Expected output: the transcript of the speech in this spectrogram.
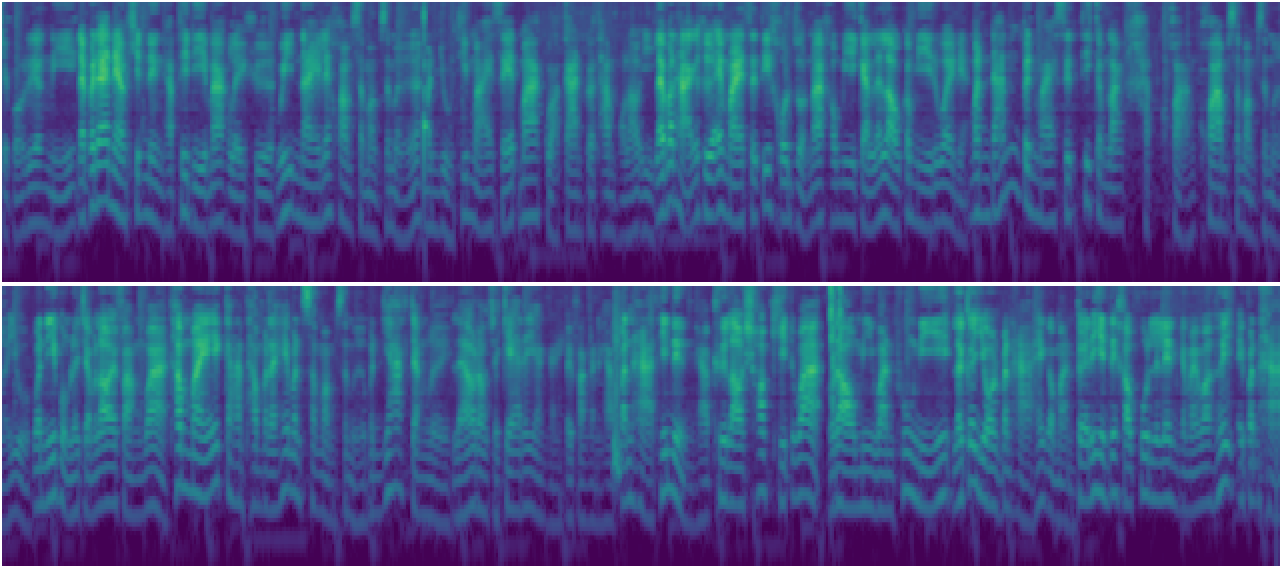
เกี่ยวกับเรื่องนี้ และไปได้แนวคิดหนึ่งครับที่ดีมากเลยคือ วินัยและความสม่ำเสมอ มันอยู่ที่ mindset มากกว่าการกระทำของเราอีก และปัญหาก็คือไอ้ mindset ที่คนส่วนมากเขามีกันและเราก็มีด้วยเนี่ยมันดันเป็น mindset ที่กำลังขัดขวางความสม่ำเสมออยู่ วันนี้ผมเลยจะมาเล่าให้ฟังว่าทำไมไอ้การทำอะไรให้มันสม่ำเสมอมันยากจังเลย แล้วเราจะแก้ได้ยังไงไปฟังกันครับปัญหาที่หนึ่งครับคือเราชอบคิดว่าเรามีวันพรุ่งนี้แล้วก็โยนปัญหาให้กับมันเคยได้ยินที่เขาพูดเล่นๆกันไหมว่าเฮ้ยไอ้ปัญหา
